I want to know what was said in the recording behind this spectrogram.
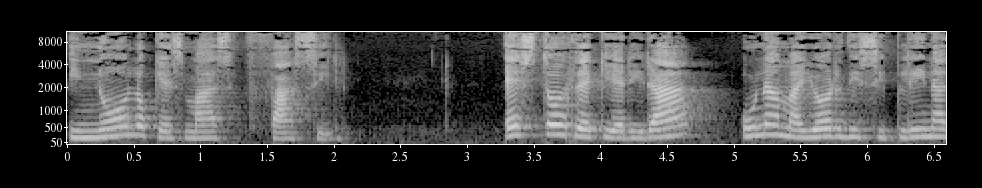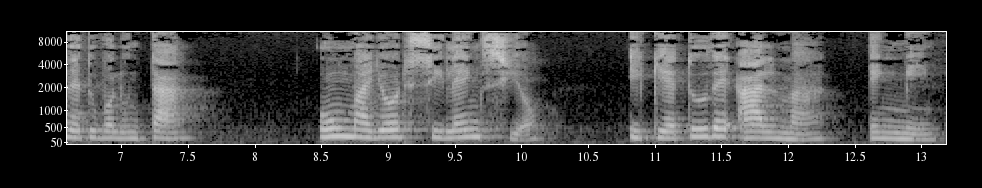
y no lo que es más fácil. Esto requerirá una mayor disciplina de tu voluntad, un mayor silencio y quietud de alma en mí.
